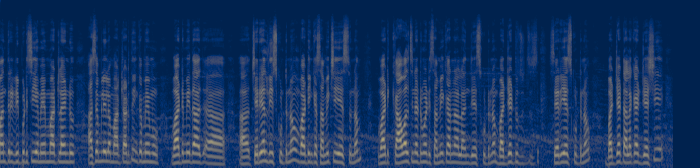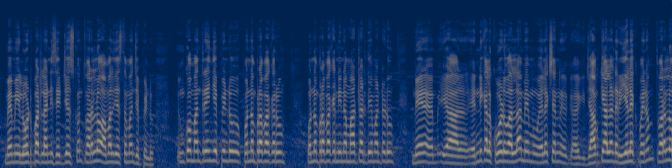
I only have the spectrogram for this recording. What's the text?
మంత్రి డిప్యూటీ సీఎం ఏం మాట్లాడు అసెంబ్లీలో మాట్లాడుతూ ఇంకా మేము వాటి మీద చర్యలు తీసుకుంటున్నాం. వాటి ఇంకా సమీక్ష చేస్తున్నాం. వాటికి కావాల్సినటువంటి సమీకరణాలు అని చేసుకుంటున్నాం. బడ్జెట్ సరి చేసుకుంటున్నాం. బడ్జెట్ అలకేట్ చేసి మేము ఈ లోటుపాట్లు అన్నీ సెట్ చేసుకొని త్వరలో అమలు చేస్తామని చెప్పిండు. ఇంకో మంత్రి ఏం చెప్పిండు? పొన్నం ప్రభాకరు పొన్నం ప్రభాకర్ నిన్న మాట్లాడితే ఏమంటాడు? నే ఎన్నికల కోడ్ వల్ల మేము ఎలక్షన్ జాబ్ క్యాలెండర్ ఇవ్వలేకపోయినాం త్వరలో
